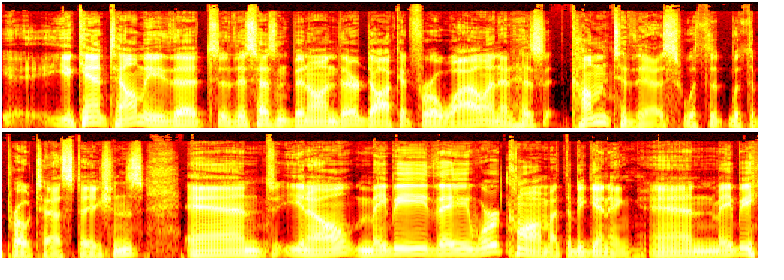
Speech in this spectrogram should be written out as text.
you can't tell me that this hasn't been on their docket for a while, and it has come to this with the with the protest stations. And you know, maybe they were calm at the beginning, and maybe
